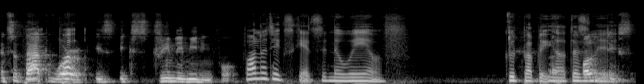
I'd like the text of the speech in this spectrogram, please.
And so that work is extremely meaningful. Politics gets in the way of good public health, doesn't politics, it?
